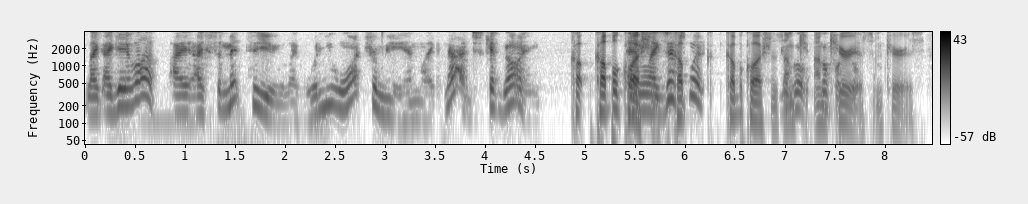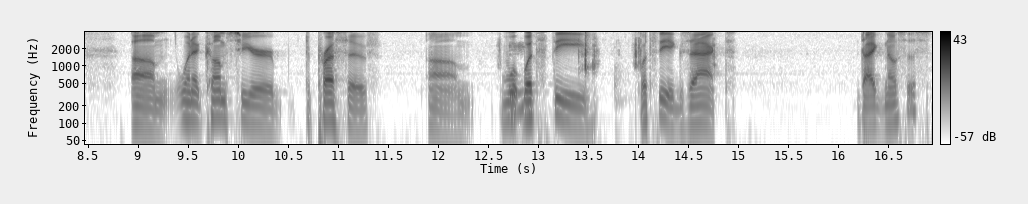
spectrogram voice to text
like i give up i, I submit to you like what do you want from me and like nah just kept going Cou- couple And, questions. like, this couple, one- couple questions. I'm go- I'm go for it, go. curious. I'm curious. Um, when it comes to your depressive, um, wh- Mhm. what's the what's the exact diagnosis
